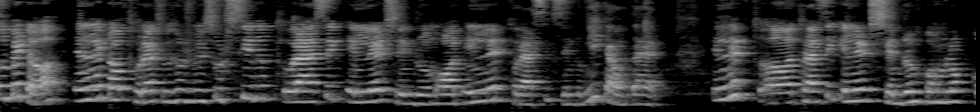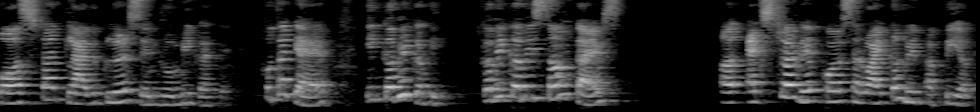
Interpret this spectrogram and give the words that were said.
inlet of thorax we should, we should see the thoracic inlet syndrome or inlet thoracic syndrome ये क्या होता है? इनलेट थ्रेसिक इलेट सिंड्रोम को हम लोग कॉस्टा क्लाविकुलर सिंड्रोम भी कहते हैं। होता क्या है कि कभी कभी कभी कभी समटाइम्स एक्स्ट्रा रिप और सर्वाइकल रिप अपीयर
